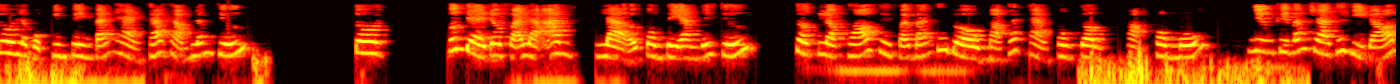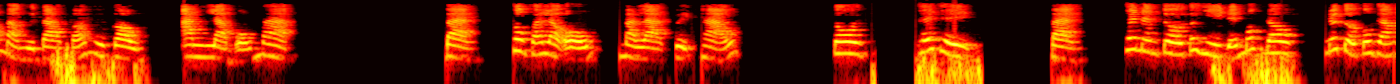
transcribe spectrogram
tôi là một chuyên viên bán hàng khá khẩm lắm chứ. Tôi, vấn đề đâu phải là anh, là ở công ty anh đấy chứ. Thật là khó khi phải bán thứ đồ mà khách hàng không cần hoặc không muốn. Nhưng khi bán ra thứ gì đó mà người ta có nhu cầu, anh làm ổn mà. Bạn, không phải là ổn, mà là tuyệt hảo. Tôi, thế thì, bạn, thế nên tôi có gì để mất đâu, nếu tôi cố gắng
